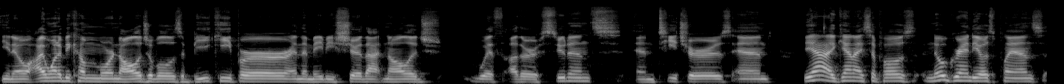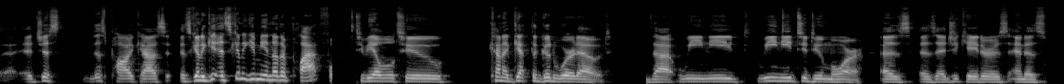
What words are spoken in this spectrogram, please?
You know i want to become more knowledgeable as a beekeeper and then maybe share that knowledge with other students and teachers. And yeah again i suppose no grandiose plans. It just this podcast is going to get it's going to give me another platform to be able to kind of get the good word out that we need we need to do more as as educators and as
